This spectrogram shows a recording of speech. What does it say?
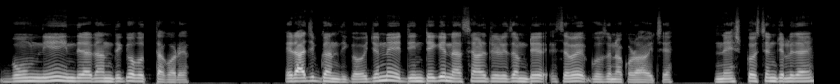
বোম নিয়ে ইন্দিরা গান্ধীকে হত্যা করে। এই রাজীব গান্ধীকে। ওই জন্য এই দিনটিকে ন্যাশনাল টেরিজম ডে হিসেবে ঘোষণা করা হয়েছে। নেক্সট কোয়েশ্চেন চলে যায়।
